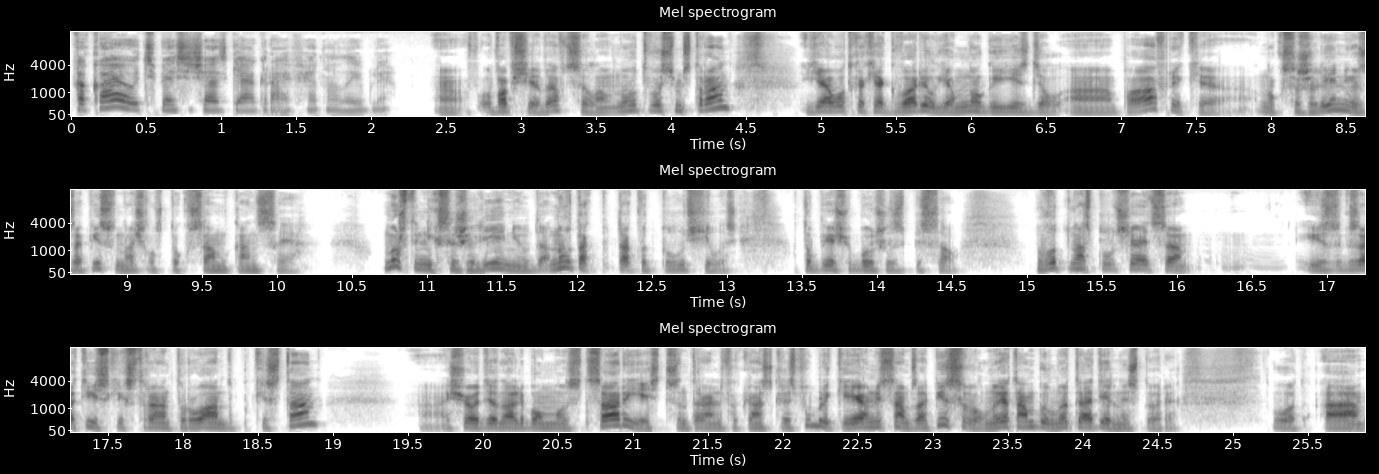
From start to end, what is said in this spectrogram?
какая у тебя сейчас география на лейбле? А, Вообще, да, в целом. Ну, вот 8 стран. Я вот, как я говорил, я много ездил а, по Африке, но, к сожалению, записывать начал только в самом конце. Может, и не к сожалению, да. Ну, так, так вот получилось. А то бы я еще больше записал. Ну, вот у нас, получается, из экзотических стран это Руанда, Пакистан. А, Еще один альбом у СЦАР есть, Центральной Африканской Республики. Я его не сам записывал, но я там был, но это отдельная история. Вот. А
